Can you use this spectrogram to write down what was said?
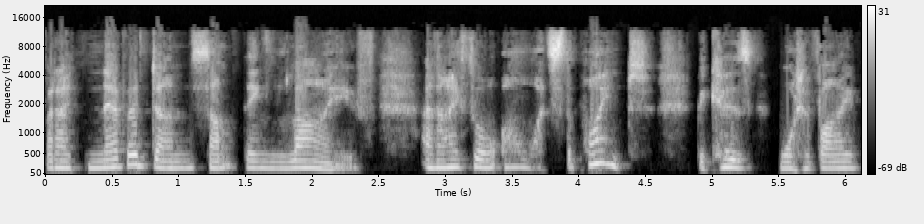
but I'd never done something live. And I thought, oh, what's the point? Because what if I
